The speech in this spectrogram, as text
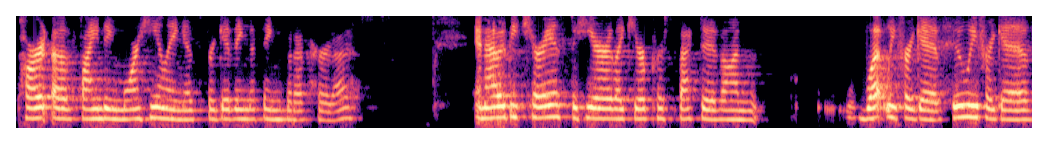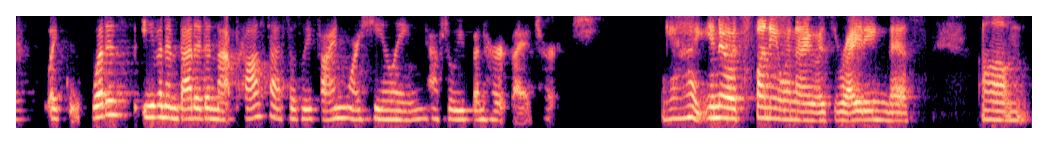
part of finding more healing is forgiving the things that have hurt us. And I would be curious to hear like your perspective on what we forgive, who we forgive, like what is even embedded in that process as we find more healing after we've been hurt by a church. Yeah, you know, it's funny when I was writing this, um,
